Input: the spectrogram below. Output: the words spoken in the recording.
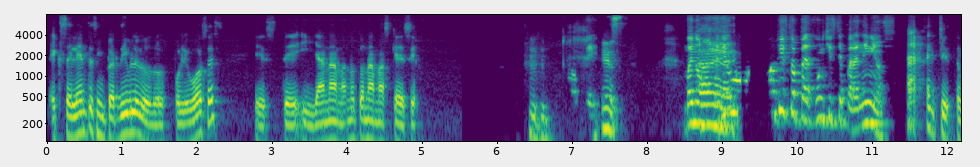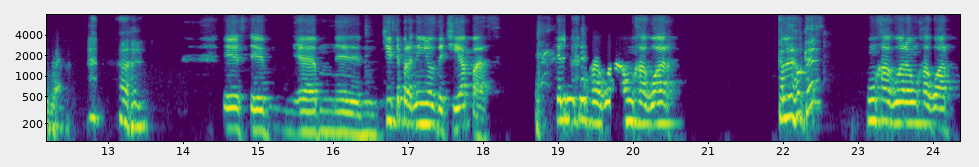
Excelentes, imperdibles los, los polivoces, este, y ya nada más, no tengo nada más que decir. Bueno, un, un, chiste, un, chiste, para niños. un chiste, bueno. este, eh, chiste para niños de Chiapas. ¿Qué le dijo un jaguar a un jaguar? ¿Qué le dijo qué? Un jaguar a un jaguar.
